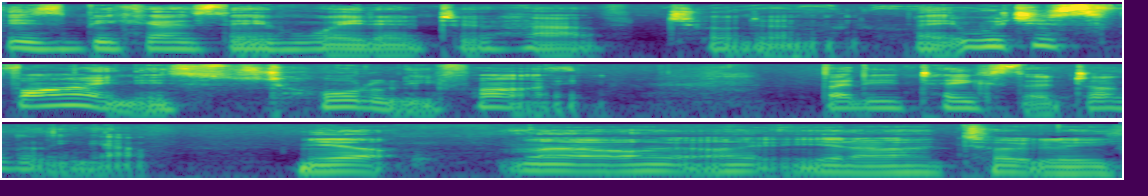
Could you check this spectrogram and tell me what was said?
is because they've waited to have children, which is fine. It's totally fine, but it takes that juggling out. Yeah, no, I, I you know, I totally,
